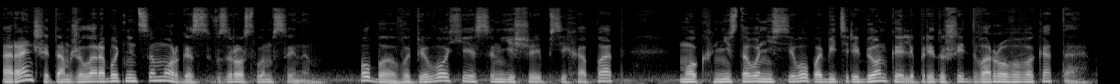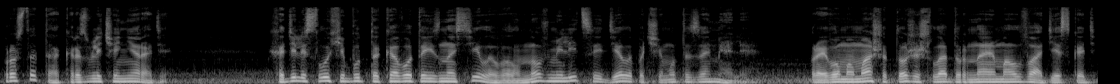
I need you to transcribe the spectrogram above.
А раньше там жила работница морга с взрослым сыном. Оба выпивохи, сын еще и психопат — Мог ни с того ни с сего побить ребенка или придушить дворового кота. Просто так, развлечение ради. Ходили слухи, будто кого-то изнасиловал, но в милиции дело почему-то замяли. Про его мамашу тоже шла дурная молва, дескать,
